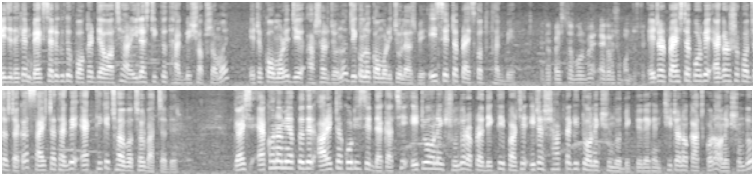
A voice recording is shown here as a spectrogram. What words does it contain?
এই যে দেখেন ব্যাক সাইডে কিন্তু পকেট দেওয়া আছে। আর ইলাস্টিক তো থাকবে সব সময় এটা কমরে যে আসার জন্য যে কোনো কমরে চলে আসবে। এই সেটটা প্রাইস কত থাকবে? এটার প্রাইসটা পড়বে এগারোশো পঞ্চাশ টাকা। সাইজটা থাকবে এক থেকে ছয় বছর বাচ্চাদের। গাইস এখন আমি আপনাদের আরেকটা কোটি সেট দেখাচ্ছি। এটাও অনেক সুন্দর, আপনারা দেখতেই পাচ্ছেন এটার শার্টটা কিন্তু অনেক সুন্দর দেখতে। দেখেন, ছিটানো কাজ করা, অনেক সুন্দর।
